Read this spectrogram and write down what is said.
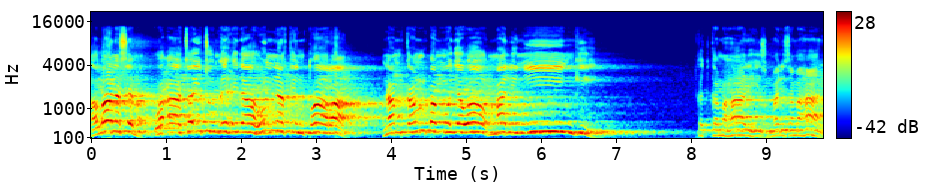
Allah anasema wa ataitum ihdahunna qintara. Na mkampa mmoja wao mali nyingi. Katika mahari hizo mali za mahari.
